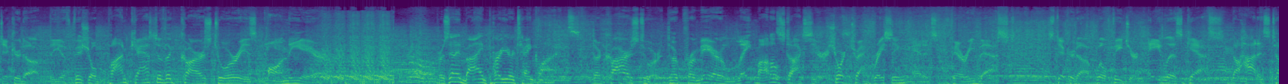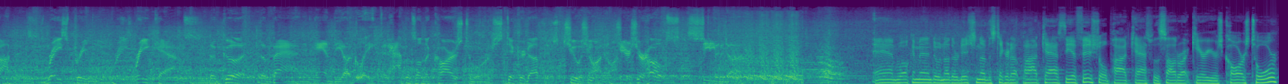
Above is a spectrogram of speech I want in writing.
Stickered Up, the official podcast of the Cars Tour, is on the air. Presented by Puryear Tank Lines. The Cars Tour, the premier late model stock series. Short track racing at its very best. Stickered Up will feature A-list guests, the hottest topics, race previews, recaps, the good, the bad, and the ugly. If it happens on the Cars Tour, Stickered Up is chewing on it. Here's your host, Stephen Dunn. And welcome into another edition of the Stickered Up Podcast, the official podcast for the Solid Rock Carriers Cars Tour.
